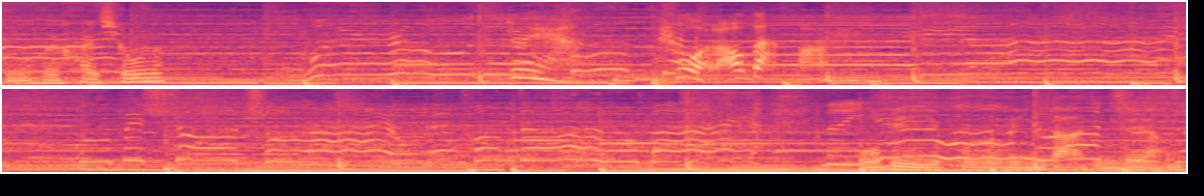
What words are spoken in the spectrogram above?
怎么会害羞呢？温柔的对呀、是我老板嘛。不必说出来，用脸红的留白，那不必一副如临大敌的样子子。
